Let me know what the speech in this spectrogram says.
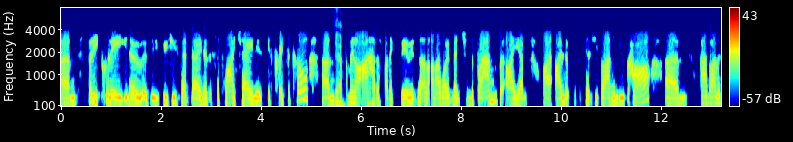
Um, but equally, you know, as you, as you, said there, you know, the supply chain is, is critical. Um, yeah. I mean, I, I, had a fun experience, and, and, I won't mention the brand, but I um, I, I looked at potentially buying a new car. Um, and I was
